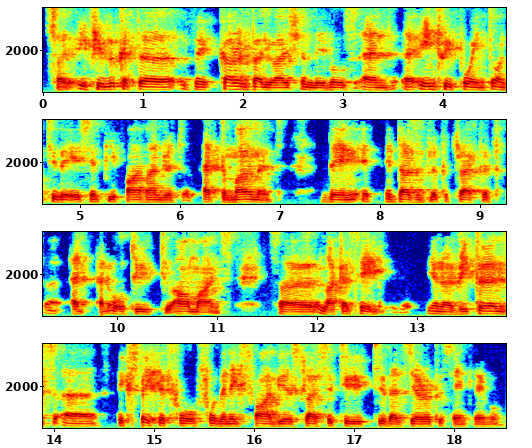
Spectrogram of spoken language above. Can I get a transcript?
So if you look at the, the current valuation levels and uh, entry point onto the S&P 500 at the moment, then it, it doesn't look attractive uh, at, at, all to, to our minds. So like I said, you know, returns uh, expected for, for the next five years closer to, to that 0% level.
